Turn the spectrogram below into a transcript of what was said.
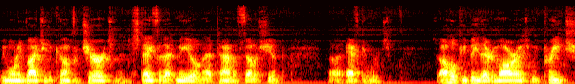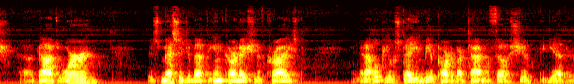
We want to invite you to come for church and to stay for that meal and that time of fellowship uh, afterwards. So I hope you'll be there tomorrow as we preach uh, God's Word, this message about the incarnation of Christ. And then I hope you'll stay and be a part of our time of fellowship together.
